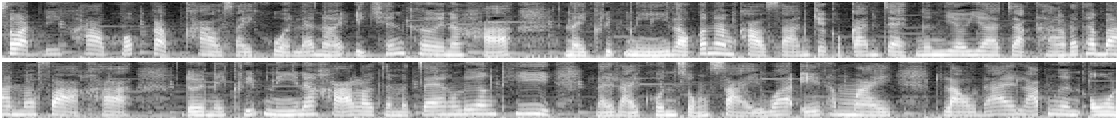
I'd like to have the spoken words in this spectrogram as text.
สวัสดีค่ะพบกับข่าวใส่ขวดและน้อยอีกเช่นเคยนะคะ ในคลิปนี้เราก็นำข่าวสารเกี่ยวกับการแจกเงินเยียวยาจากทางรัฐบาลมาฝากค่ะ โดยในคลิปนี้นะคะเราจะมาแจ้งเรื่องที่หลายๆ คนสงสัยว่าเอ๊ะทำไม เราได้รับเงินโอน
